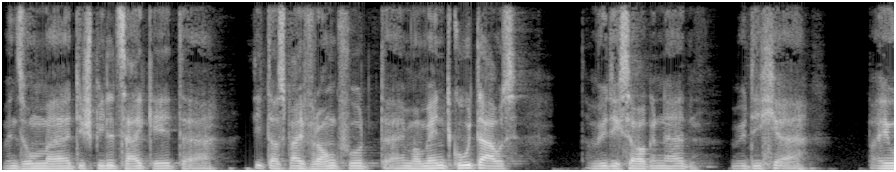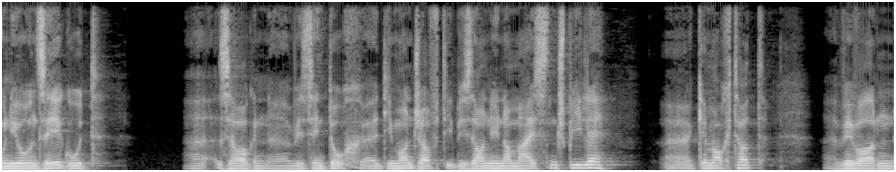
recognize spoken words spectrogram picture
wenn es um äh, die Spielzeit geht, äh, sieht das bei Frankfurt im Moment gut aus. Dann würde ich sagen, würde ich bei Union sehr gut sagen. Wir sind doch die Mannschaft, die bis anhin am meisten Spiele gemacht hat. Wir waren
